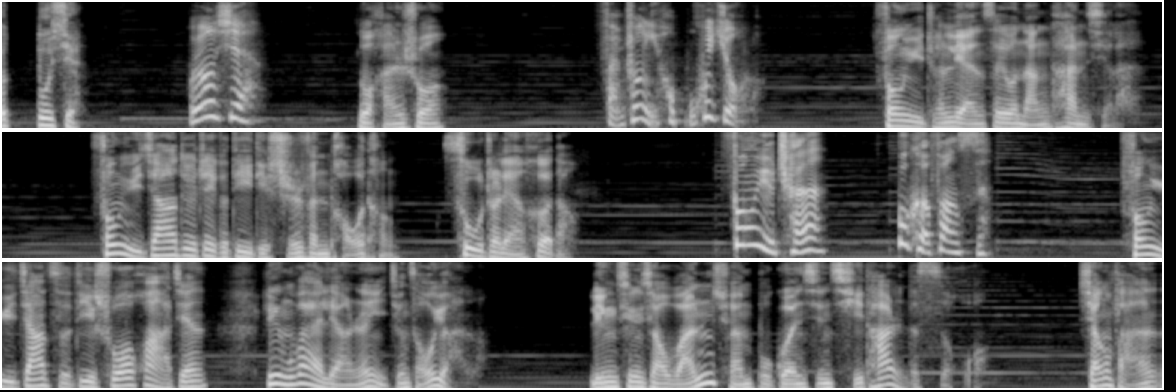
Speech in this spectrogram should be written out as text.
呃，多谢，不用谢。洛寒说：“反正以后不会救了。”风雨晨脸色又难看起来。风雨家对这个弟弟十分头疼，素着脸喝道：“风雨晨，不可放肆！”风雨家子弟说话间，另外两人已经走远了。林青霄完全不关心其他人的死活，相反，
